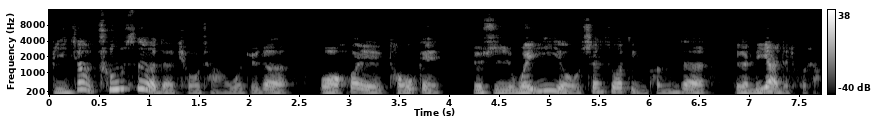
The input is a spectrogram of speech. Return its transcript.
比较出色的球场，我觉得我会投给就是唯一有伸缩顶棚的这个里尔的球场。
